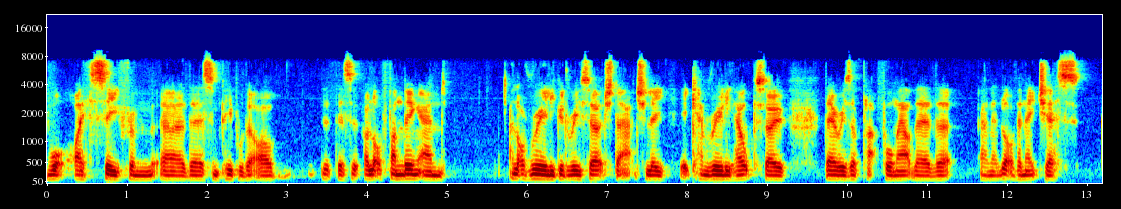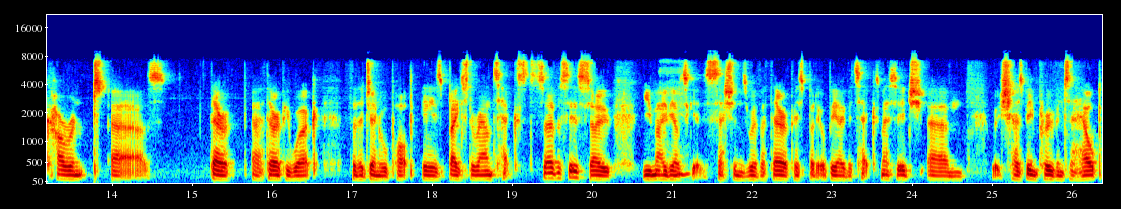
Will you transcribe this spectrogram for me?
what I see from uh, there's some people that are there's a lot of funding and a lot of really good research that actually it can really help. So there is a platform out there that, and a lot of NHS current uh, uh, therapy work for the general pop is based around text services. So you may be able to mm-hmm. get sessions with a therapist, but it will be over text message, um, which has been proven to help.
